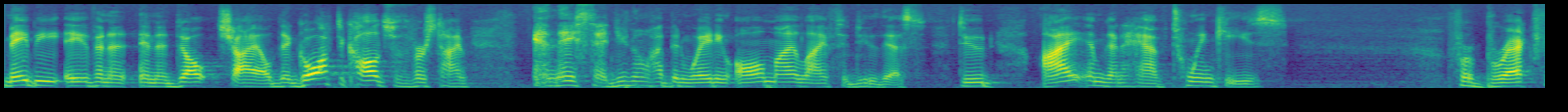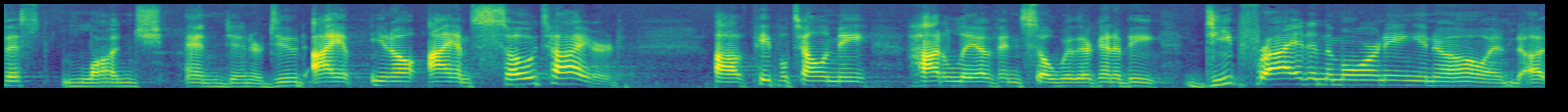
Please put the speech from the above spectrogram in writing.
maybe even a, an adult child that go off to college for the first time and they said, you know, I've been waiting all my life to do this. Dude, I am going to have Twinkies for breakfast, lunch, and dinner. Dude, I am, you know, I am so tired of people telling me how to live, and so they're going to be deep fried in the morning, you know, and uh,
